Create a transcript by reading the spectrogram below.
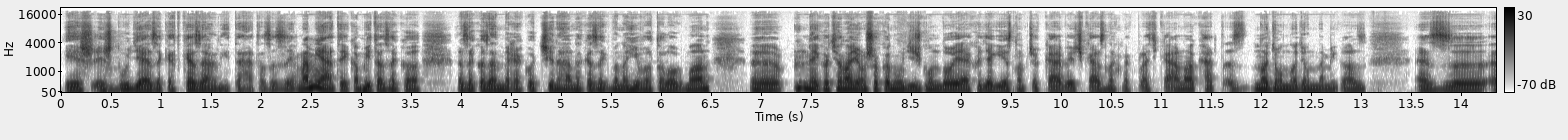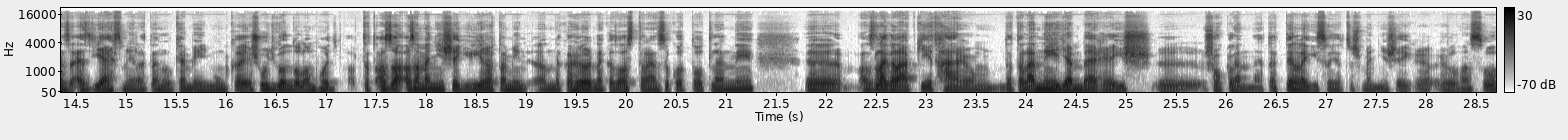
és, és hmm. tudja ezeket kezelni, tehát az azért nem játék, amit ezek, a, ezek az emberek ott csinálnak ezekben a hivatalokban, még hogyha nagyon sokan úgy is gondolják, hogy egész nap csak kávécskáznak, meg plegykálnak, hát ez nagyon-nagyon nem igaz ez, ez, ez eszméletlenül kemény munka, és úgy gondolom, hogy tehát az, a, az a mennyiségű írat, ami annak a hölgynek az asztalán szokott ott lenni, az legalább két-három, de talán négy emberre is sok lenne. Tehát tényleg iszonyatos mennyiségről van szó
